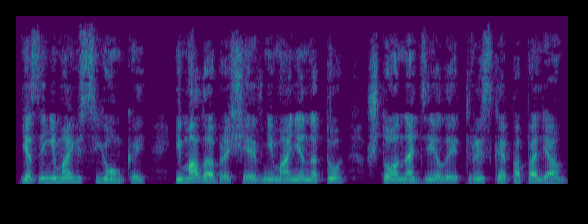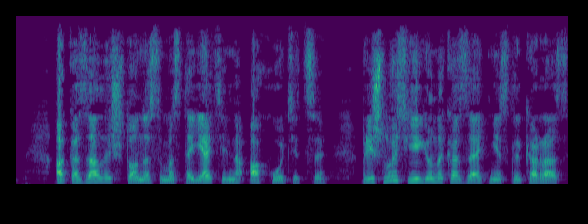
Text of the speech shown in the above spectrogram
Я занимаюсь съемкой и мало обращаю внимания на то, что она делает, рыская по полям. Оказалось, что она самостоятельно охотится. Пришлось ее наказать несколько раз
